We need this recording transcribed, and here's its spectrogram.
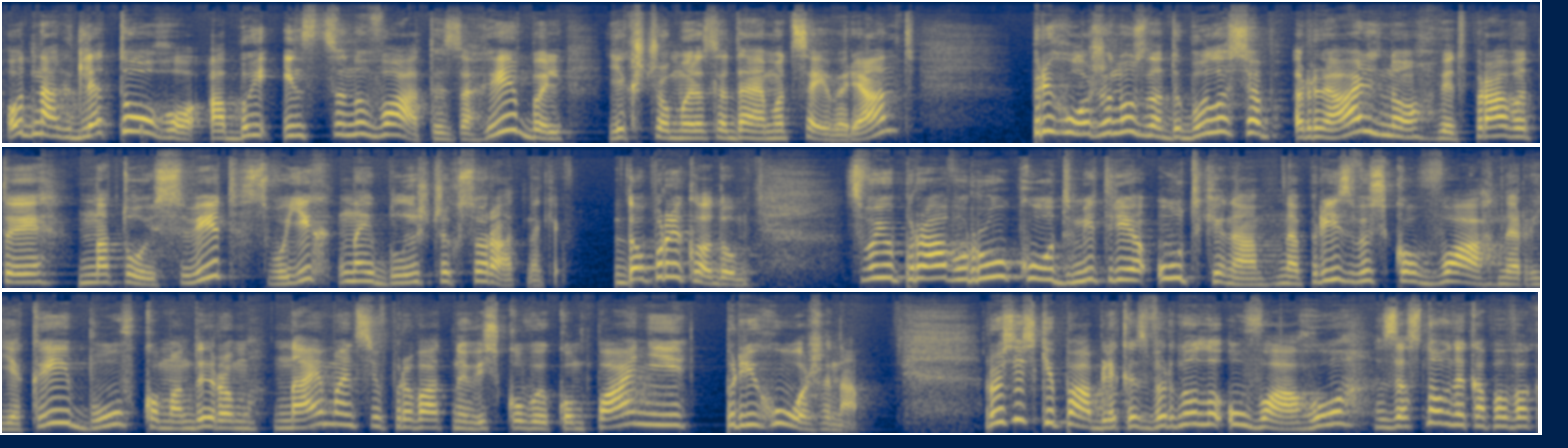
Однак для того, аби інсценувати загибель, якщо ми розглядаємо цей варіант, Пригожину знадобилося б реально відправити на той світ своїх найближчих соратників. До прикладу, свою праву руку Дмитрія Уткіна на прізвисько Вагнер, який був командиром найманців приватної військової компанії Пригожина. Російські пабліки звернули увагу засновника ПВК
